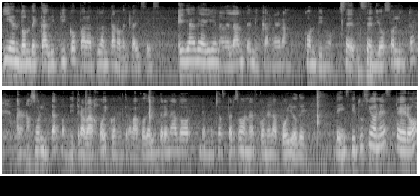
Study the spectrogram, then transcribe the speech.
y en donde califico para Atlanta 96 ella de ahí en adelante mi carrera continuó, se, se, dio solita, bueno, no solita, con mi trabajo y con el trabajo del entrenador, de muchas personas, con el apoyo de, de instituciones, pero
